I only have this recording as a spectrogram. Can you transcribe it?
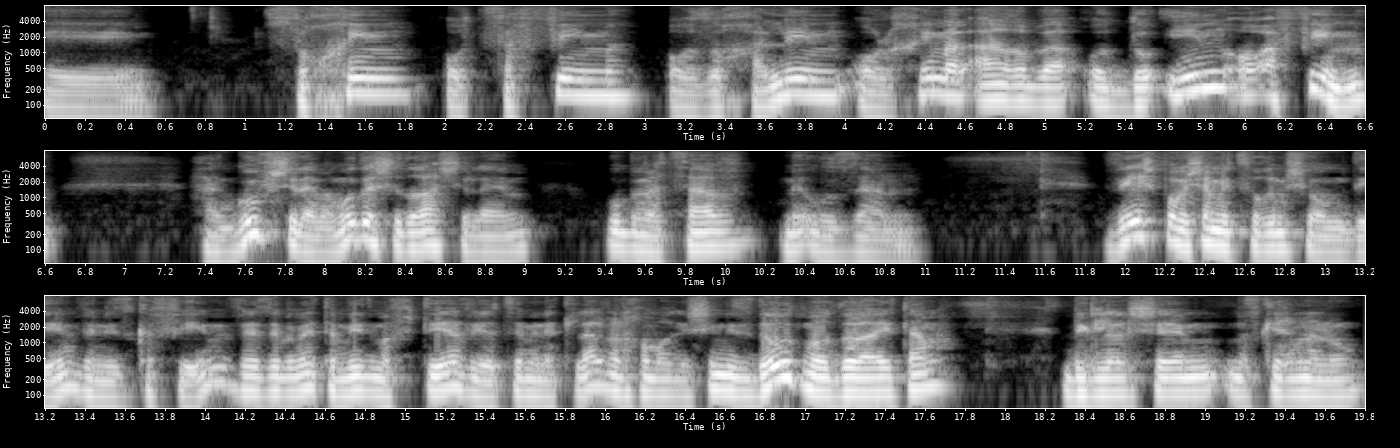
אה, שוחים או צפים או זוחלים או הולכים על ארבע או דועים או עפים, הגוף שלהם, עמוד השדרה שלהם הוא במצב מאוזן. ויש פה ושם יצורים שעומדים ונזקפים וזה באמת תמיד מפתיע ויוצא מן הכלל ואנחנו מרגישים הזדהות מאוד גדולה איתם בגלל שהם מזכירים לנו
